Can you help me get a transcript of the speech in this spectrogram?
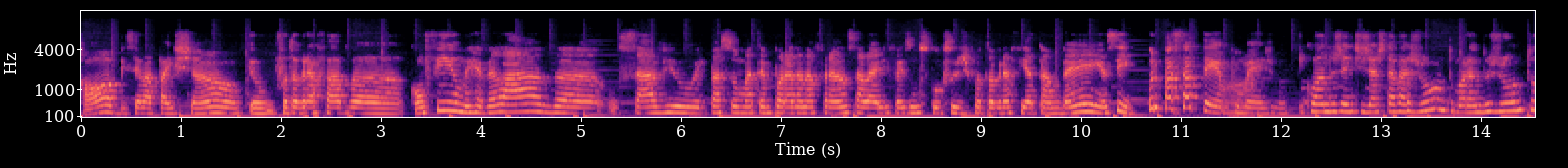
hobby, sei lá, paixão. Eu fotografava com filme, revelava. O Sávio, ele passou uma temporada na França, lá ele fez uns cursos de fotografia também, assim, por passatempo ah. mesmo. E quando a gente já estava junto, morando junto,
